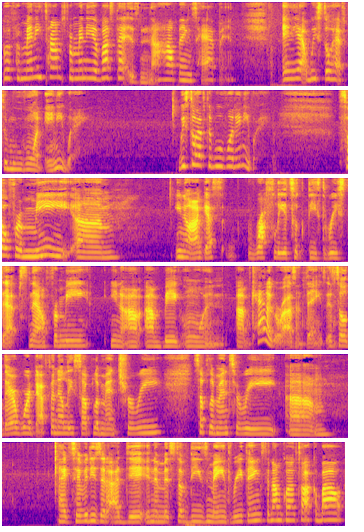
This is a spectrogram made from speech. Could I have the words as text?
But for many times, for many of us, that is not how things happen. And yet we still have to move on anyway. We still have to move on anyway. So for me, um, you know, I guess roughly it took these three steps. Now, for me, you know, I, I'm big on um, categorizing things, and so there were definitely supplementary, supplementary um, activities that I did in the midst of these main three things that I'm going to talk about.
